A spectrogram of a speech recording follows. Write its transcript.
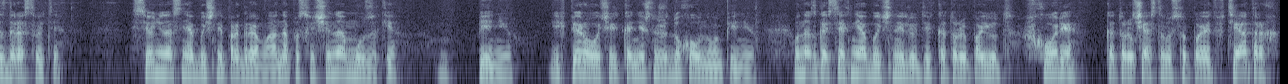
Здравствуйте. Сегодня у нас необычная программа. Она посвящена музыке, пению. И в первую очередь, конечно же, духовному пению. У нас в гостях необычные люди, которые поют в хоре, которые часто выступают в театрах,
